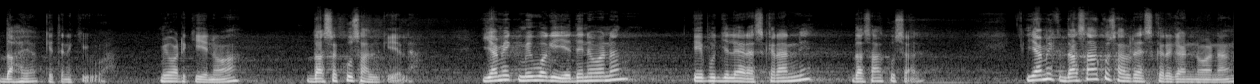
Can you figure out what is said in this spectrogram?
දහයක් එතන කිව්වා. මෙවට කියනවා දසකුසල් කියලා. යමෙක් මෙව්වගේ යෙදෙනවනම් ඒ පුද්ගලයා රැස් කරන්නේ දසාකුසල්. යමෙක් දසාකුසල් රැස් කරගන්නවා නං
